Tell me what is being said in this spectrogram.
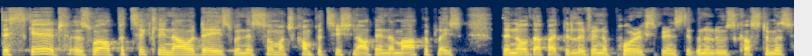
they're scared as well, particularly nowadays when there's so much competition out there in the marketplace. They know that by delivering a poor experience, they're going to lose customers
